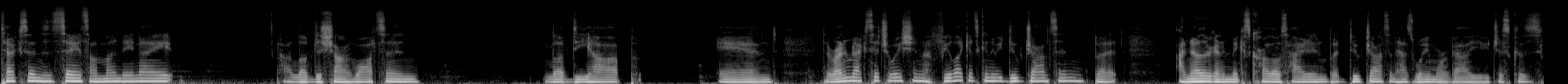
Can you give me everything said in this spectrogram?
Texans and Saints on Monday night. I love Deshaun Watson. Love D Hop. And the running back situation, I feel like it's going to be Duke Johnson, but I know they're going to mix Carlos Hyde in, but Duke Johnson has way more value just because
